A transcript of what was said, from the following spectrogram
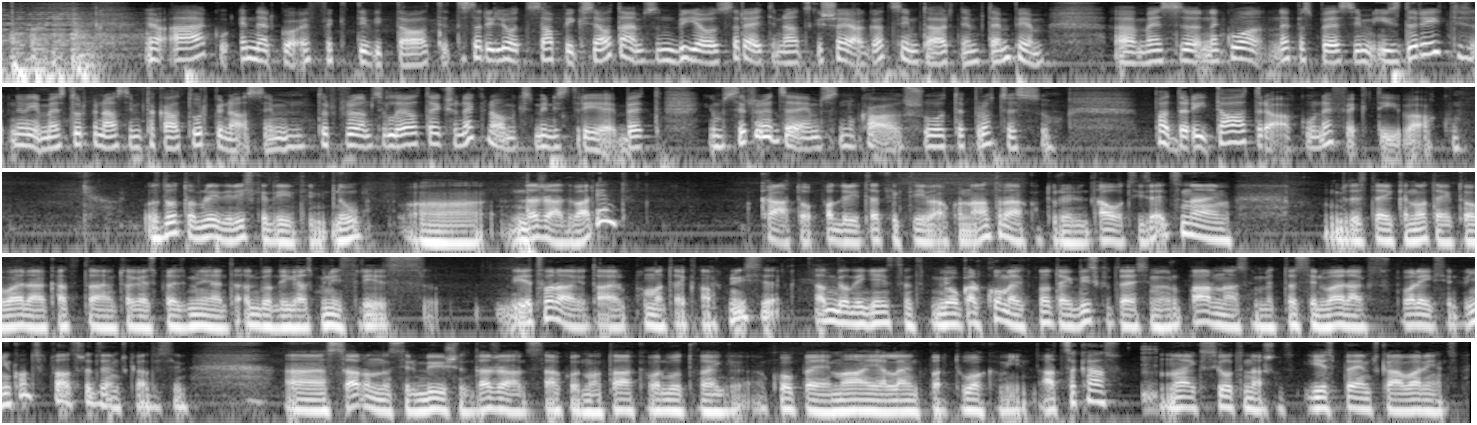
Jā, ēku energoefektivitāte. Tas arī ļoti sapīgs jautājums un bija jau sarēķināts, ka šajā gadsimtā ar tiem tempiem mēs neko nepaspēsim izdarīt, nu, ja mēs turpināsim tā kā turpināsim. Tur, protams, ir liela teikšana ekonomikas ministrijai, bet jums ir redzējums, nu, kā šo te procesu padarīt ātrāku un efektīvāku. Uz doto brīdi ir izskatīti nu, dažādi varianti kā to padarīt efektīvāku un ātrāku. Tur ir daudz izaicinājumu. Bet es teiktu, ka noteikti to vairāk atstājam, es pareizi minēju, atbildīgās ministrijas ietvarā, jo tā ir pamata ekonomikas ministrija atbildīga instance. Jo ar ko mēs noteikti diskutēsim, pārunāsim, bet tas ir vairāk svarīgs ir viņu konceptuāls redzējums, kā tas ir. Sarunas ir bijušas dažādas, sākot no tā, ka varbūt vajag kopējai mājai lemt par to, ka viņi atsakās no ēkas siltināšanas, iespējams, kā variants.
